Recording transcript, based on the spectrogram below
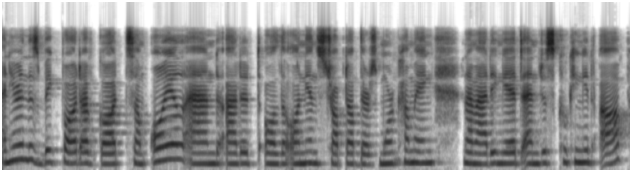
And here in this big pot, I've got some oil and added all the onions chopped up. There's more coming and I'm adding it and just cooking it up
